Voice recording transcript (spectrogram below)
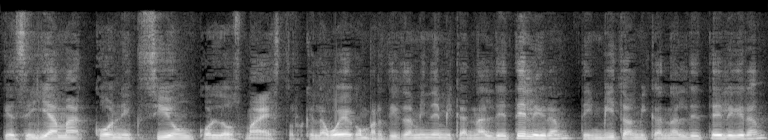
que se llama Conexión con los Maestros, que la voy a compartir también en mi canal de Telegram. Te invito a mi canal de Telegram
